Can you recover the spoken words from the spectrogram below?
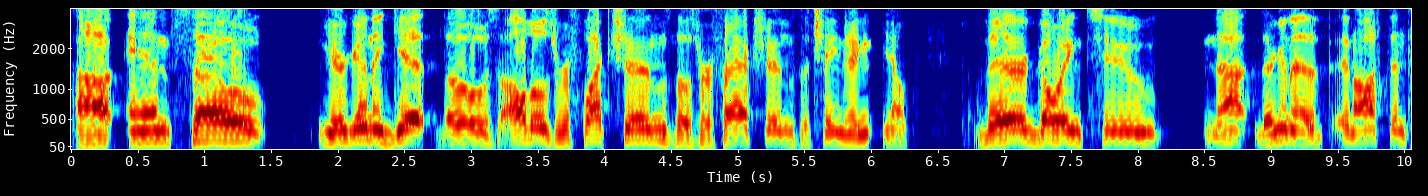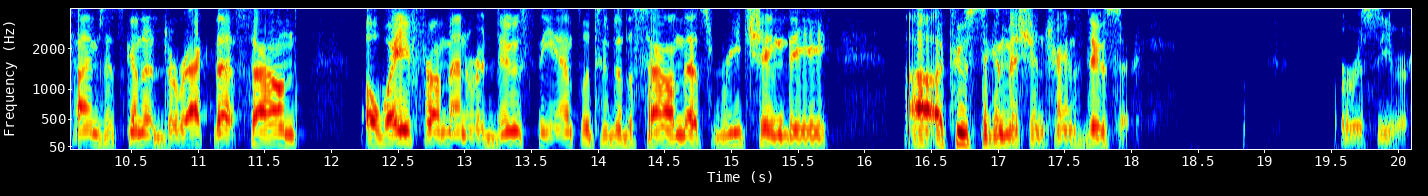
Uh, and so you're going to get those all those reflections those refractions the changing you know they're going to not they're going to and oftentimes it's going to direct that sound away from and reduce the amplitude of the sound that's reaching the uh, acoustic emission transducer or receiver.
